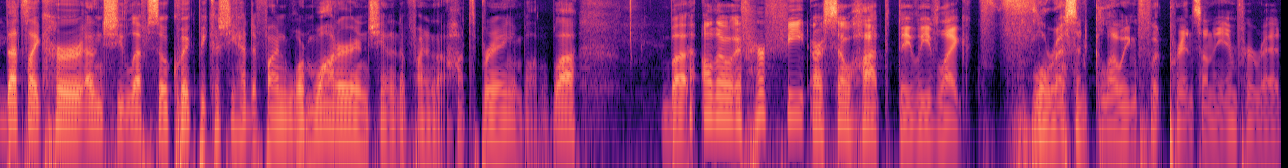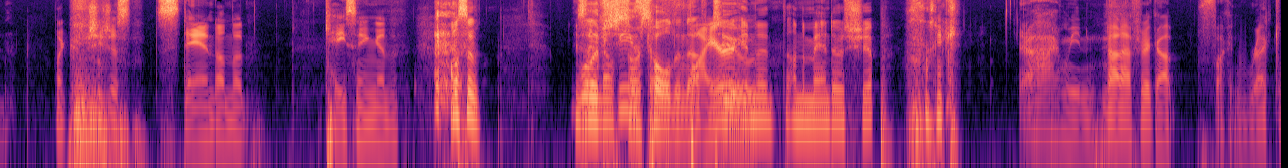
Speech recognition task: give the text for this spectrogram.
that's like her, and she left so quick because she had to find warm water, and she ended up finding that hot spring, and blah blah blah. But Although if her feet are so hot that they leave like fluorescent glowing footprints on the infrared, like couldn't she just stand on the casing and also is Well, there if no she's source cold of enough, fire too- in the on the Mando's ship? like ah, I mean, not after it got fucking wrecked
